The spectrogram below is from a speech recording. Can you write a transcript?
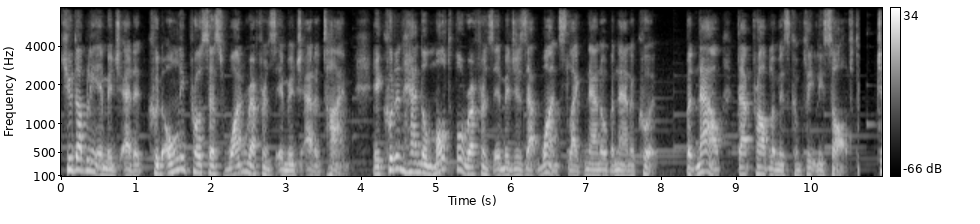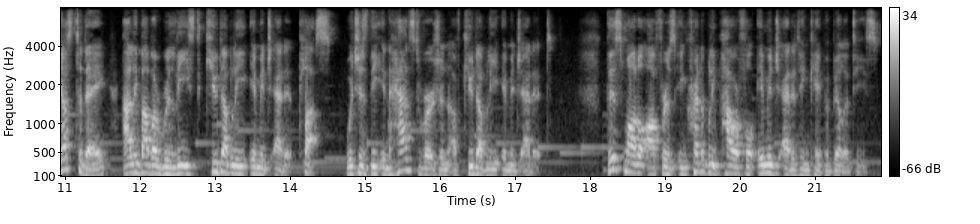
Qwen Image Edit could only process one reference image at a time. It couldn't handle multiple reference images at once like Nano Banana could. But now, that problem is completely solved. Just today, Alibaba released Qwen Image Edit Plus, which is the enhanced version of Qwen Image Edit. This model offers incredibly powerful image editing capabilities.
